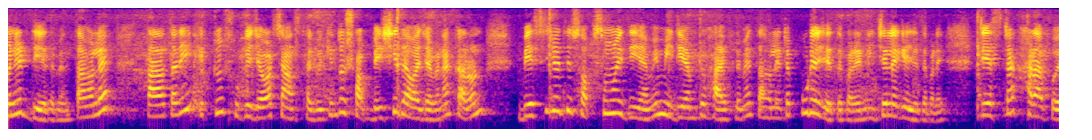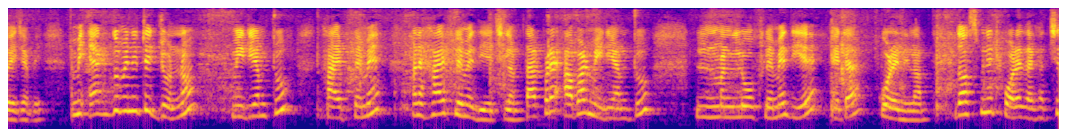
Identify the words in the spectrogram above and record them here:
মিনিট দিয়ে দেবেন। তাহলে তাড়াতাড়ি একটু শুকিয়ে যাওয়ার চান্স থাকবে। কিন্তু সব বেশি দেওয়া যাবে না, কারণ বেশি যদি সবসময় দিই আমি মিডিয়াম টু হাই ফ্লেমে তাহলে এটা পুড়ে যেতে পারে, নিচে লেগে যেতে পারে টেস্টটা খারাপ হয়ে যাবে। আমি এক দু মিনিটের জন্য মিডিয়াম টু হাই ফ্লেমে মানে হাই ফ্লেমে দিয়েছিলাম। তারপরে আবার মিডিয়াম টু মানে লো ফ্লেমে দিয়ে এটা করে নিলাম। দশ মিনিট পরে দেখাচ্ছি,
